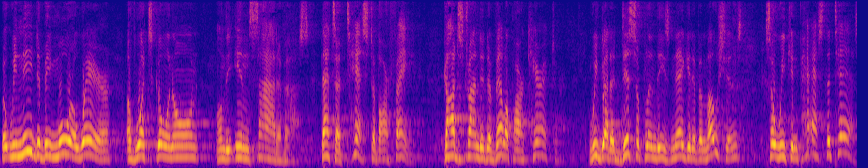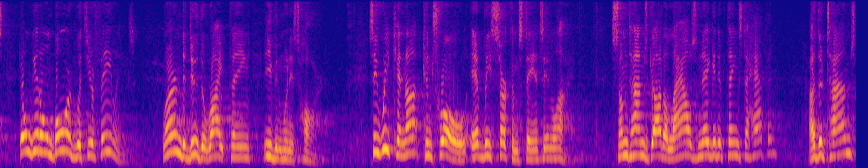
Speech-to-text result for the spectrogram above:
But we need to be more aware of what's going on on the inside of us. That's a test of our faith. God's trying to develop our character. We've got to discipline these negative emotions so we can pass the test. Don't get on board with your feelings. Learn to do the right thing even when it's hard. See, we cannot control every circumstance in life. Sometimes God allows negative things to happen. Other times,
